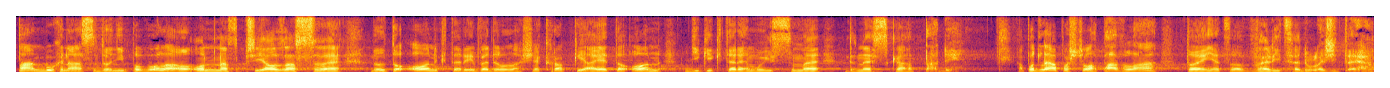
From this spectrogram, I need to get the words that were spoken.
Pán Bůh nás do ní povolal, On nás přijal za své. Byl to On, který vedl naše kroky a je to On, díky kterému jsme dneska tady. A podle apoštola Pavla to je něco velice důležitého.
